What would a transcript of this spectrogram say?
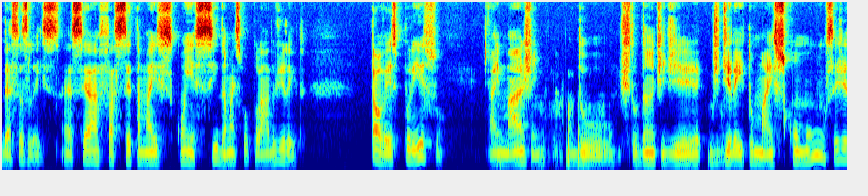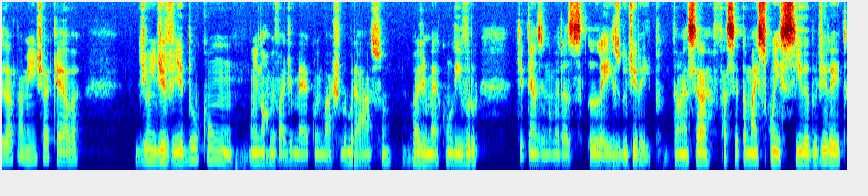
dessas leis. Essa é a faceta mais conhecida, mais popular do direito. Talvez por isso a imagem do estudante de, de direito mais comum seja exatamente aquela de um indivíduo com um enorme vadimeco embaixo do braço, vadimeco, um livro que tem as inúmeras leis do direito. Então, essa é a faceta mais conhecida do direito.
